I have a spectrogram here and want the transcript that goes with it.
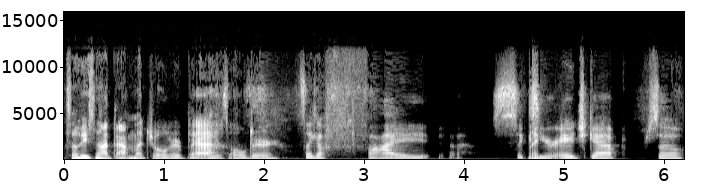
so he's not that much older but Yeah. he is older It's like a five, uh, six Like- year age gap. So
